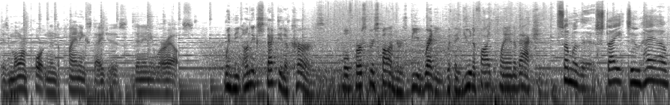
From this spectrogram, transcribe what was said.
is more important in the planning stages than anywhere else. When the unexpected occurs, will first responders be ready with a unified plan of action? Some of the states who have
